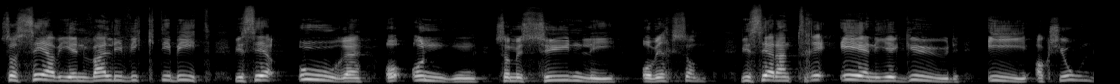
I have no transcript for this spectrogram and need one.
så ser vi en veldig viktig bit. Vi ser Ordet og Ånden som er synlig og virksomt. Vi ser den treenige Gud i aksjon.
